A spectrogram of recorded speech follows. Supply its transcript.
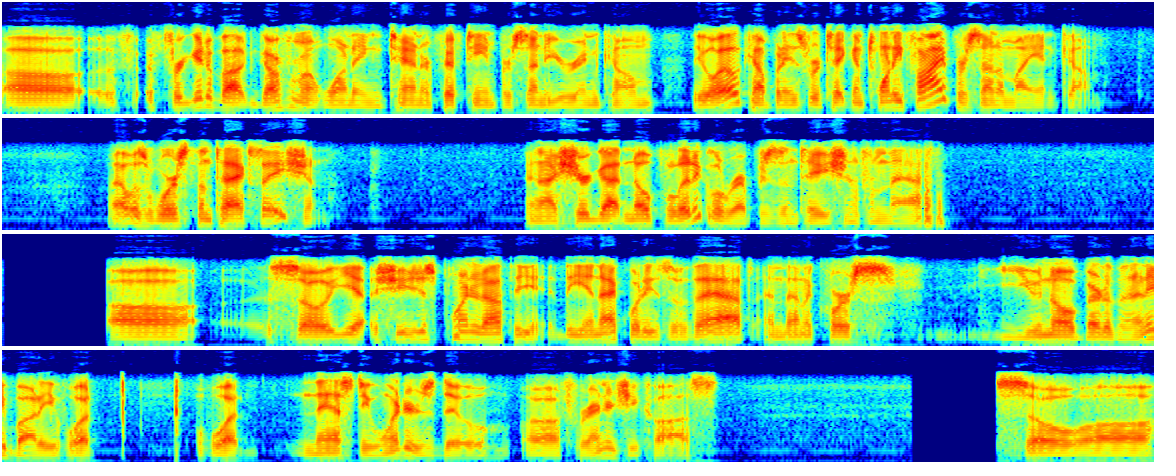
uh, f- forget about government wanting 10 or 15 percent of your income. The oil companies were taking 25 percent of my income. That was worse than taxation, and I sure got no political representation from that. Uh, so yeah, she just pointed out the the inequities of that, and then of course, you know better than anybody what what nasty winters do uh, for energy costs. So uh,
